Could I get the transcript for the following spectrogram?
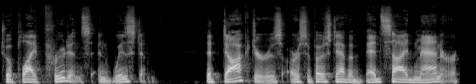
to apply prudence and wisdom. That doctors are supposed to have a bedside manner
